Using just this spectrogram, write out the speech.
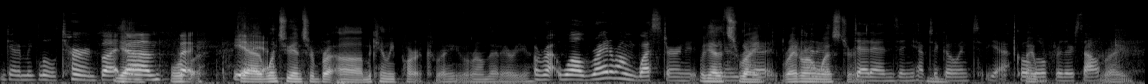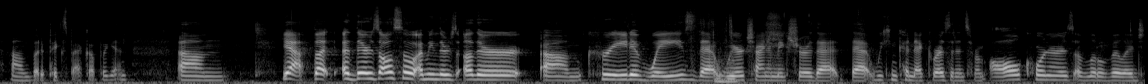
you got to make a little turn, but Yeah, um, but bu- yeah, yeah. once you enter uh, McKinley Park, right, around that area. Arou- well, right around Western. It, Oh, yeah, that's know, right, right around Western. Dead ends, and you have to Mm. go into yeah, go a little further south. Right. um, but it picks back up again. Um, yeah, but uh, there's also, I mean, there's other um, creative ways that Mhm. we're trying to make sure that that we can connect residents from all corners of Little Village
